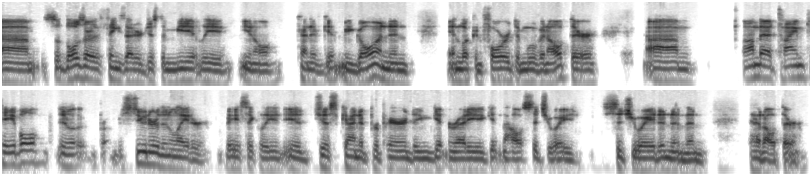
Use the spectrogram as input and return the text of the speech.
Um, so those are the things that are just immediately, you know, kind of getting me going and, and looking forward to moving out there. Um, on that timetable, sooner than later, basically, it just kind of preparing and getting ready, getting the house situated, situated, and then head out there.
